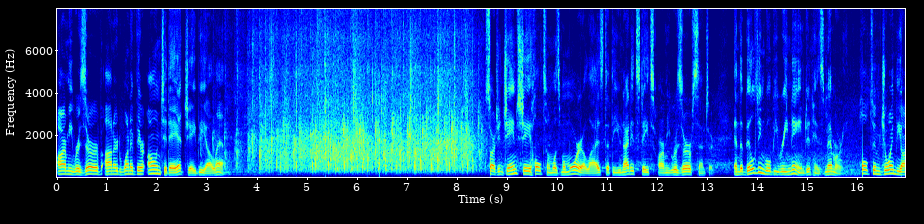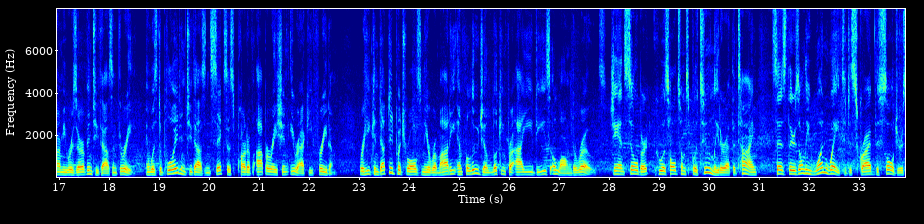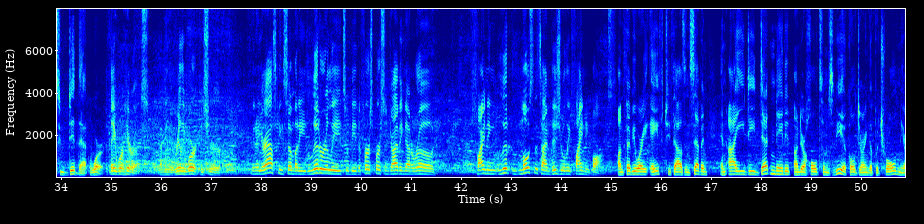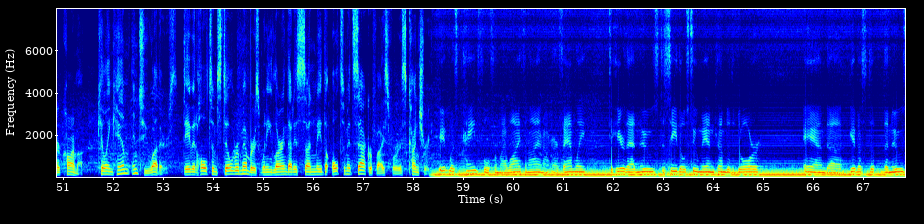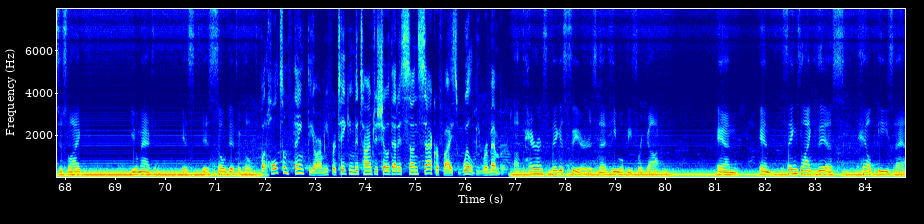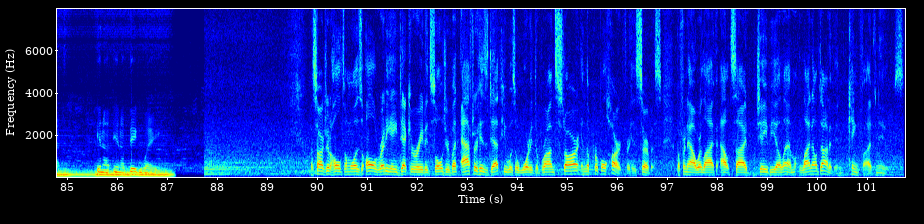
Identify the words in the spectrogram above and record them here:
Army Reserve honored one of their own today at JBLM. Sergeant James J. Holtom was memorialized at the United States Army Reserve Center, and the building will be renamed in his memory. Holtom joined the Army Reserve in 2003 and was deployed in 2006 as part of Operation Iraqi Freedom, where he conducted patrols near Ramadi and Fallujah looking for IEDs along the roads. Jan Silbert, who was Holtom's platoon leader at the time, says there's only one way to describe the soldiers who did that work. They were heroes. I mean, they really were because you're, you know, you're asking somebody literally to be the first person driving down a road finding, most of the time, visually finding bombs. On February 8, 2007, an IED detonated under Holtom's vehicle during a patrol near Karma, killing him and two others. David Holtom still remembers when he learned that his son made the ultimate sacrifice for his country. It was painful for my wife and I and our family to hear that news, to see those two men come to the door and uh, give us the, the news just like you imagine is, is so difficult. But Holtom thanked the Army for taking the time to show that his son's sacrifice will be remembered. A parent's biggest fear is that he will be forgotten. And, and things like this help ease that in a, in a big way. Sergeant Holtom was already a decorated soldier, but after his death, he was awarded the Bronze Star and the Purple Heart for his service. But for now, we're live outside JBLM. Lionel Donovan, King 5 News.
